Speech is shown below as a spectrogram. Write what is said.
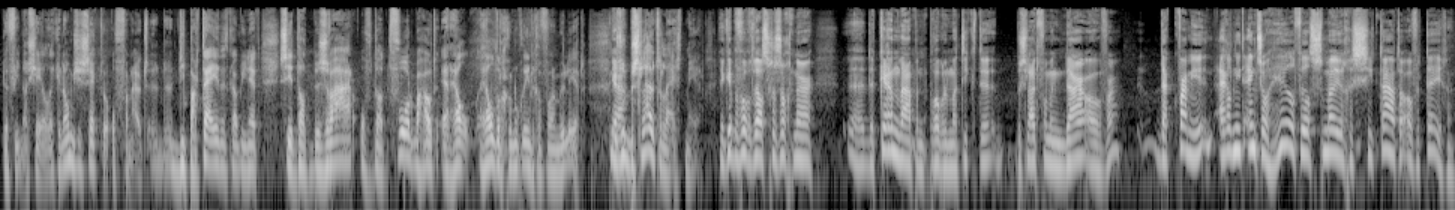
de financieel-economische sector of vanuit die partij in het kabinet, zit dat bezwaar of dat voorbehoud er hel, helder genoeg in geformuleerd. Dus Ja. een besluitenlijst meer. Ik heb bijvoorbeeld wel eens gezocht naar eh, de kernwapenproblematiek, de besluitvorming daarover. Daar kwam je eigenlijk niet eens zo heel veel smeuïge citaten over tegen.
